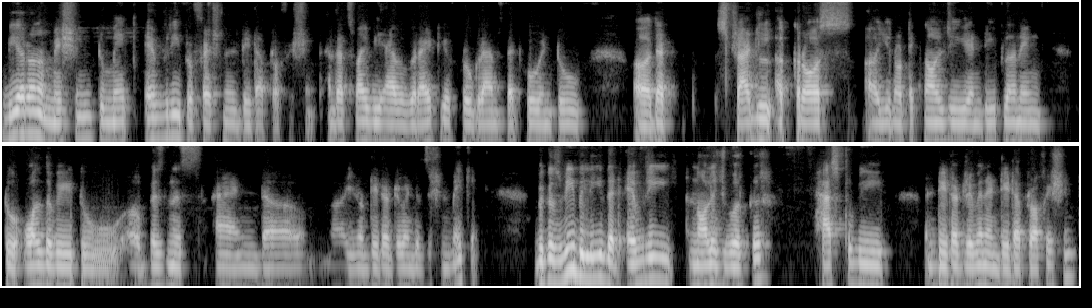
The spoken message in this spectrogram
we are on a mission to make every professional data proficient. And that's why we have a variety of programs that go into uh, that straddle across uh, you know technology and deep learning to all the way to uh, business and uh, uh, you know data driven decision making. Because we believe that every knowledge worker has to be data driven and data proficient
